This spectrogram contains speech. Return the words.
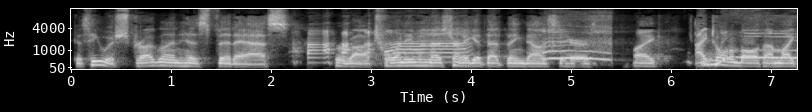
because he was struggling his fit ass for about 20 minutes trying to get that thing downstairs. Like I told them both, I'm like,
